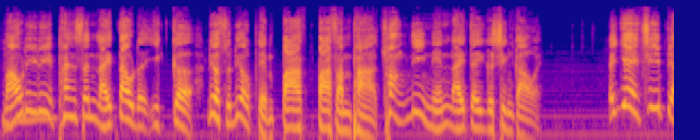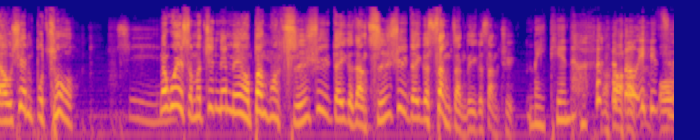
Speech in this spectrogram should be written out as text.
毛利率攀升来到了一个六十六点八八三趴，创历年来的一个新高哎，哎，业绩表现不错。”是，那为什么今天没有办法持续的一个这样持续的一个上涨的一个上去？每天 都一直、哦、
